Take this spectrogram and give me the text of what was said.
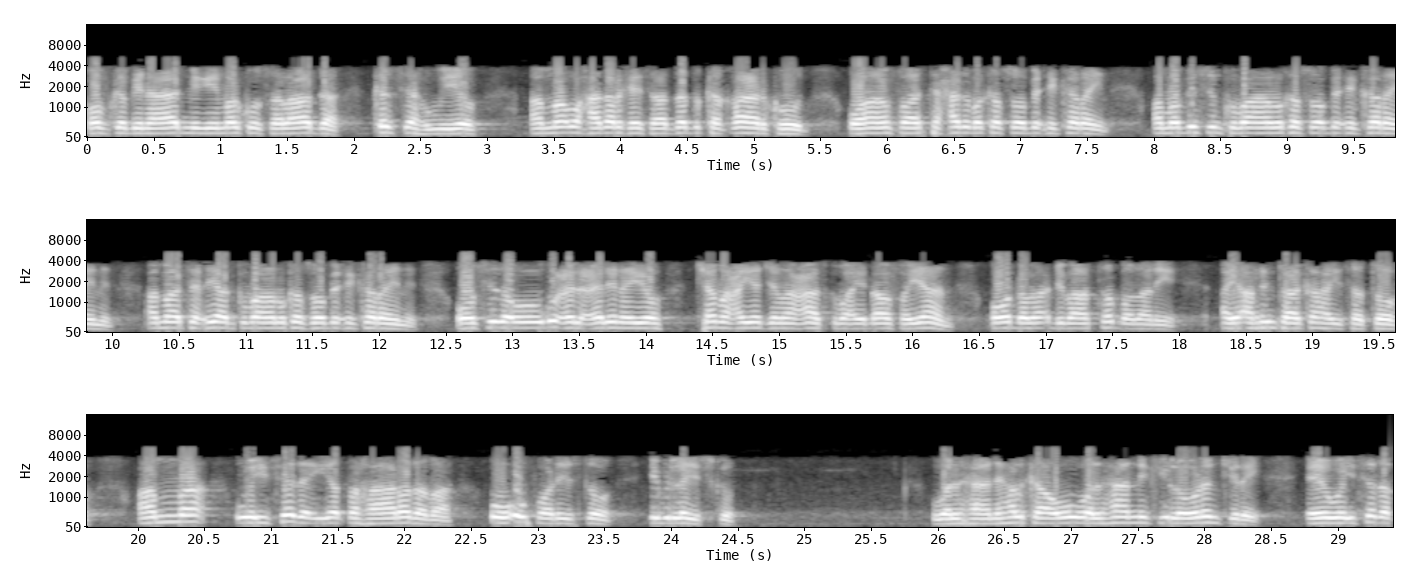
qofka bini aadmigii markuu salaada ka sahwiyo ama waxaad arkaysaa dadka qaarkood oo aan faatixaduba ka soo bixi karayn ama bisinkuba aanu ka soo bixi karaynin ama atixiyaadkuba aanu ka soo bixi karaynin oo sida uu ugu celcelinayo jamac iyo jamaacaadkuba ay dhaafayaan oo dhibaato badani ay arrintaa ka haysato ama waysada iyo tahaaradaba uu u fadhiisto iblaysku walhaani halkaa uu walhaan ninkii la odhan jiray ee waysada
